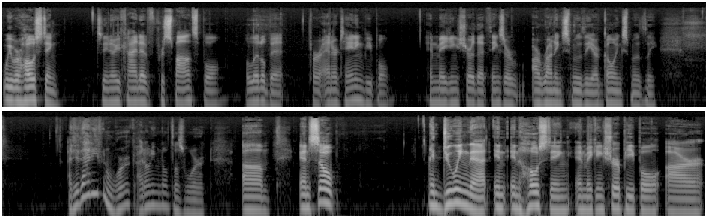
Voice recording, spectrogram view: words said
we were hosting. So you know you're kind of responsible a little bit for entertaining people and making sure that things are are running smoothly or going smoothly. Did that even work? I don't even know if those worked. Um, and so, in doing that, in in hosting and making sure people are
